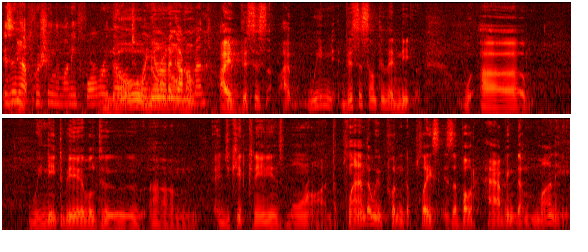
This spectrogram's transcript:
Isn't the, that pushing the money forward no, though to when no, you're out no, of government? No. I, this is I, we this is something that need, uh, we need to be able to um, educate Canadians more on. The plan that we put into place is about having the money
